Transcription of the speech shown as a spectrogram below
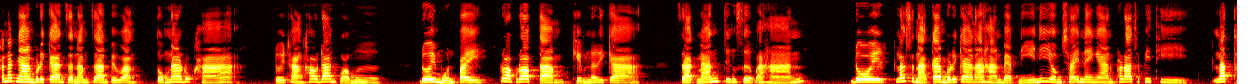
พนักงานบริการจะนำจานไปวางตรงหน้าลูกค้า โดยทางเข้าด้านขวามือ โดยหมุนไปรอบๆตามเข็มนาฬิกา จากนั้นจึงเสิร์ฟอาหาร โดยลักษณะการบริการอาหารแบบนี้นิยมใช้ในงานพระราชพิธี รัฐ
